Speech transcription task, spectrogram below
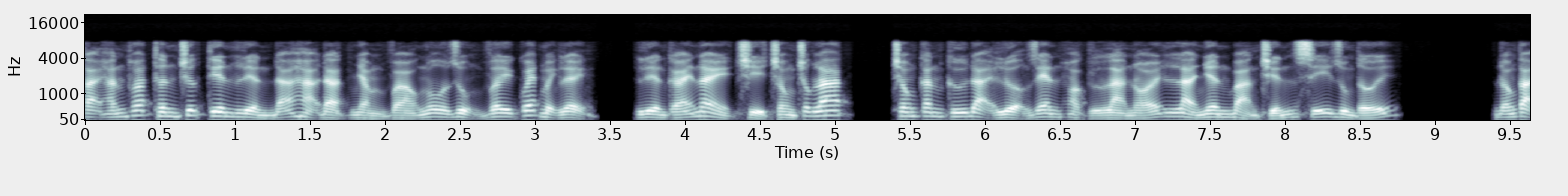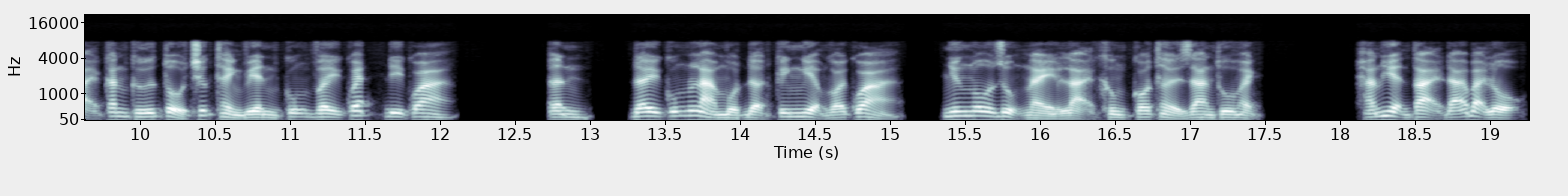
Tại hắn thoát thân trước tiên liền đã hạ đạt nhằm vào ngô dụng vây quét mệnh lệnh, liền cái này chỉ trong chốc lát, trong căn cứ đại lượng gen hoặc là nói là nhân bản chiến sĩ dùng tới. Đóng tại căn cứ tổ chức thành viên cũng vây quét đi qua. Ân, đây cũng là một đợt kinh nghiệm gói quả, nhưng ngô dụng này lại không có thời gian thu hoạch. Hắn hiện tại đã bại lộ,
